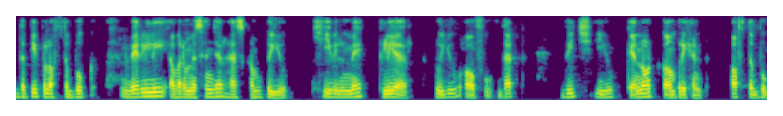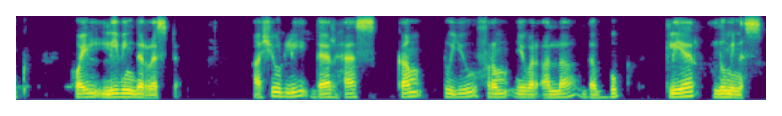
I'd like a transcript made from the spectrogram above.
the people of the book, verily our messenger has come to you. He will make clear to you of that which you cannot comprehend of the book while leaving the rest. Assuredly, there has come to you from your Allah the book, clear, luminous.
